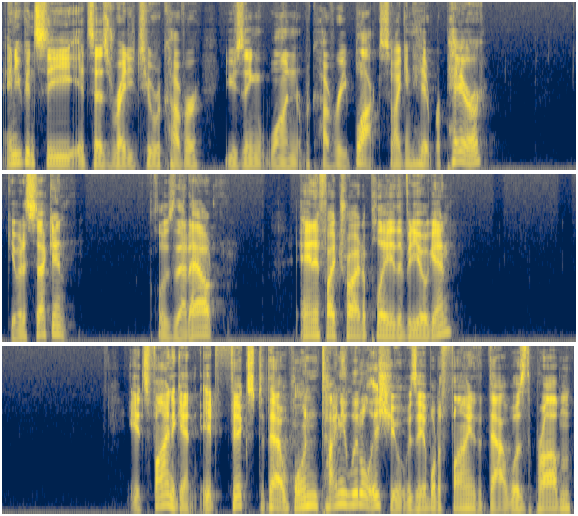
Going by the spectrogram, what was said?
and you can see it says ready to recover using one recovery block. So I can hit repair, give it a second, close that out. And if I try to play the video again, it's fine again. It fixed that one tiny little issue. It was able to find that that was the problem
